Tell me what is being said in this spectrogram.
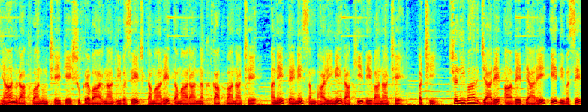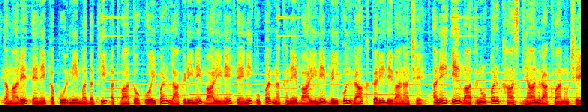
ધ્યાન રાખવાનું છે કે શુક્રવારના દિવસે જ તમારે તમારા નખ કાપવાના છે અને તેને સંભાળીને રાખી દેવાના છે. પછી શનિવાર જ્યારે આવે ત્યારે એ દિવસે તમારે તેને કપૂરની મદદથી અથવા તો કોઈ પણ લાકડીને બાળીને તેની ઉપર નખને બાળીને બિલકુલ રાખ કરી દેવાના છે. અને એ વાતનું પણ ખાસ ધ્યાન રાખવાનું છે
